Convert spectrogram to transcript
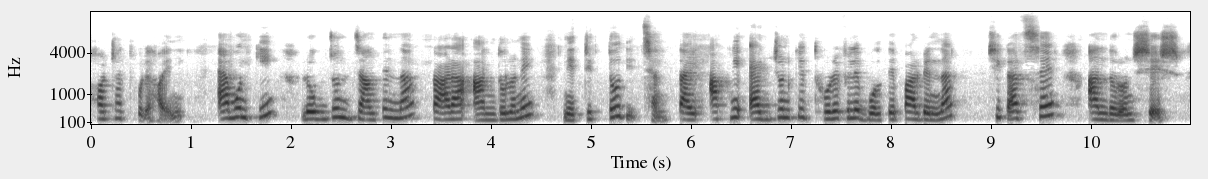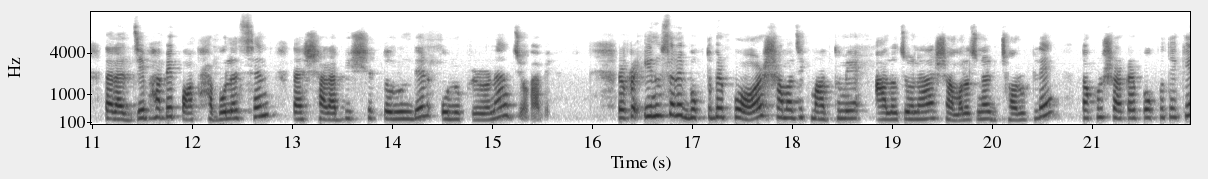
হঠাৎ করে হয়নি। এমনকি লোকজন জানতেন না কারা আন্দোলনে নেতৃত্ব দিচ্ছেন। তাই আপনি একজনকে ধরে ফেলে বলতে পারবেন না, ঠিক আছে, আন্দোলন শেষ। তারা যেভাবে কথা বলেছেন তা সারা বিশ্বের তরুণদের অনুপ্রেরণা যোগাবে। ডক্টর ইনুসারের বক্তব্যের পর সামাজিক মাধ্যমে আলোচনা, সমালোচনার ঝড় উঠলে তখন সরকার পক্ষ থেকে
